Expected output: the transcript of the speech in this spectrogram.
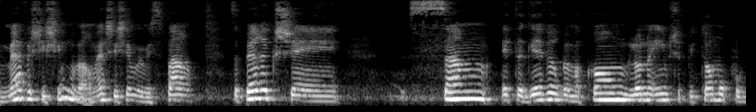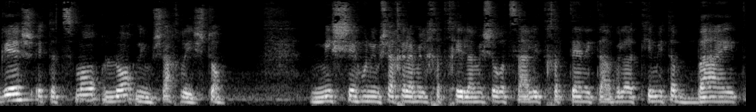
160 כבר, 160 במספר, זה פרק ששם את הגבר במקום לא נעים שפתאום הוא פוגש את עצמו לא נמשך לאשתו. מי שהוא נמשך אליה מלכתחילה, מי שרצה להתחתן איתה ולהקים איתה בית,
